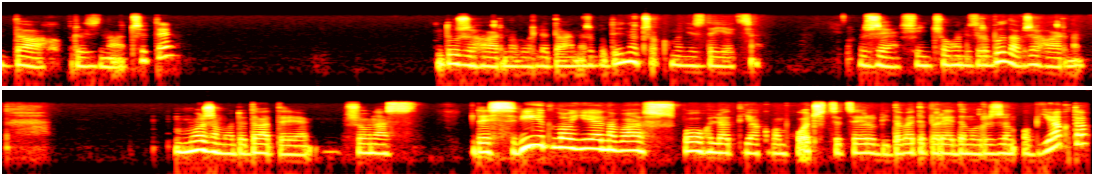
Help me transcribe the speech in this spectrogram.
Дах призначити. Дуже гарно виглядає наш будиночок, мені здається. Вже ще нічого не зробила, вже гарно. Можемо додати, що у нас десь світло є, на ваш погляд, як вам хочеться це робіть. Давайте перейдемо в режим об'єкта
